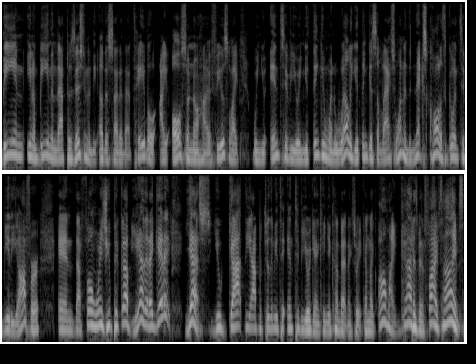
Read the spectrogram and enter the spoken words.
being you know being in that position in the other side of that table i also know how it feels like when you interview and you think it went well and you think it's the last one and the next call is going to be the offer and that phone rings you pick up yeah did i get it? Yes you got the opportunity to interview again. Can you come back next week? I'm like oh my god it's been five times.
